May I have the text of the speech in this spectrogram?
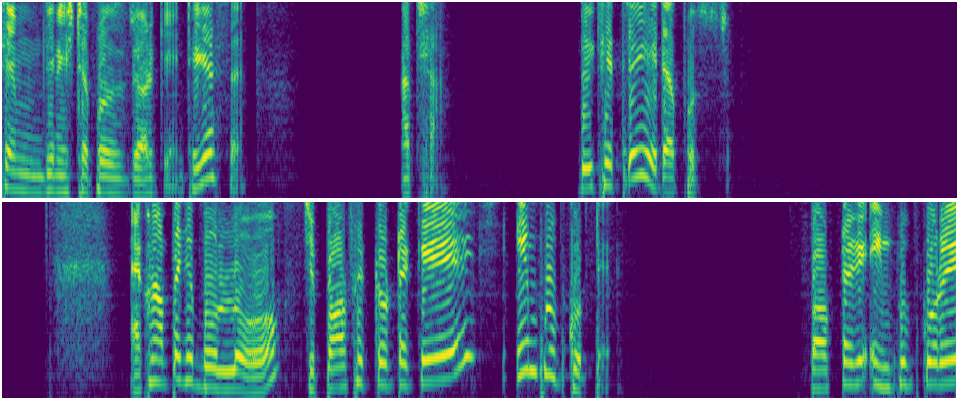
সেম জিনিসটা প্রযোজ্য আর কি, ঠিক আছে? আচ্ছা। দুই ক্ষেত্রেই এটা প্রযোজ্য। এখন আপনাকে বলল যে পারফেক্টরটাকে ইমপ্রুভ করতে। পারফেক্টটাকে ইমপ্রুভ করে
